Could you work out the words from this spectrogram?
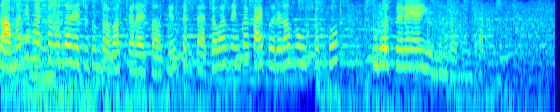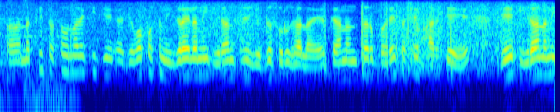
सामान्य माणसाला जर ह्याच्यातून प्रवास करायचा असेल तर त्याच्यावर नेमका काय परिणाम होऊ शकतो? सुरू असलेल्या या युद्धादरम्यानचा. नक्कीच असं होणार आहे की जे जेव्हापासून इस्रायल आणि इराणचं जे युद्ध सुरू झालं आहे त्यानंतर बरेच असे भारतीय जे इराण आणि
